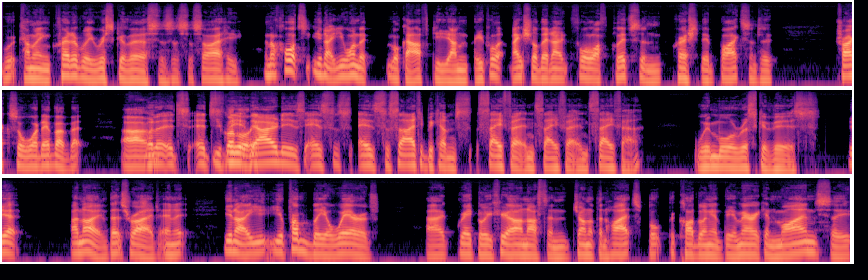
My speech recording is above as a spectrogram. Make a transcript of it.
becoming incredibly risk averse as a society. And of course, you know, you want to look after young people, make sure they don't fall off cliffs and crash their bikes into trucks or whatever. But um, well, it's it's the, the irony is as as society becomes safer and safer and safer, we're more risk averse. Yeah, I know that's right. And it, you know, you, are probably aware of uh, Greg Lukianoff and Jonathan Haidt's book, The Coddling of the American Mind. So,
